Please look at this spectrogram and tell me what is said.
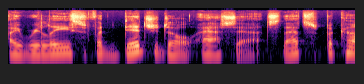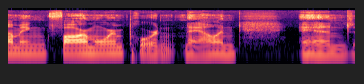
a release for digital assets. That's becoming far more important now, and and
